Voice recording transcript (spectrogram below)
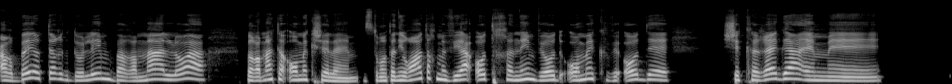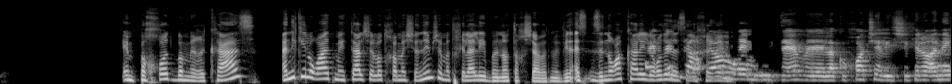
הרבה יותר גדולים ברמה, לא ה... ברמת העומק שלהם. זאת אומרת, אני רואה אותך מביאה עוד תכנים ועוד עומק ועוד, uh, שכרגע הם, uh, הם פחות במרכז. אני כאילו רואה את מיטל של עוד חמש שנים שמתחילה להיבנות עכשיו, את מבינה? זה נורא קל לי לראות את זה אצל אחרים. הרבה אומרים לי את זה, ולקוחות שלי, שכאילו, אני,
